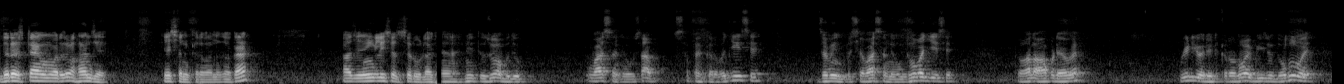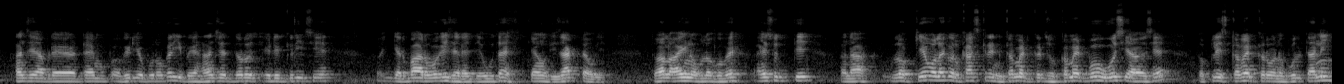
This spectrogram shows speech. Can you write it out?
દરરોજ ટાઈમ અમારે જો સાંજે લેસન કરવાનું તો કા? આજે ઇંગ્લિશ જ શરૂ લાગે. નહીં તો જો આ બધું વાસણ એવું સાફ સફાઈ કરવા જઈએ છે જમીન પછી વાસણ એવું ધોવા જઈએ છે તો હાલો આપણે હવે વીડિયો એડિટ કરવાનો હોય બીજું તો શું હોય? સાંજે આપણે ટાઈમ વીડિયો પૂરો કરીએ ભાઈ સાંજે દરરોજ એડિટ કરીએ છીએ. અગિયાર બાર વાગી જાય રાતે એવું થાય, ત્યાં સુધી જાગતા હોઈએ. તો હાલો અહીંનો બ્લોગ હવે અહીં સુધી અને આ બ્લોગ કેવો લાગ્યો ને ખાસ કરીને કમેન્ટ કરજો. કમેન્ટ બહુ ઓછી આવે છે, તો પ્લીઝ કમેન્ટ કરવાનું ભૂલતા નહીં.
